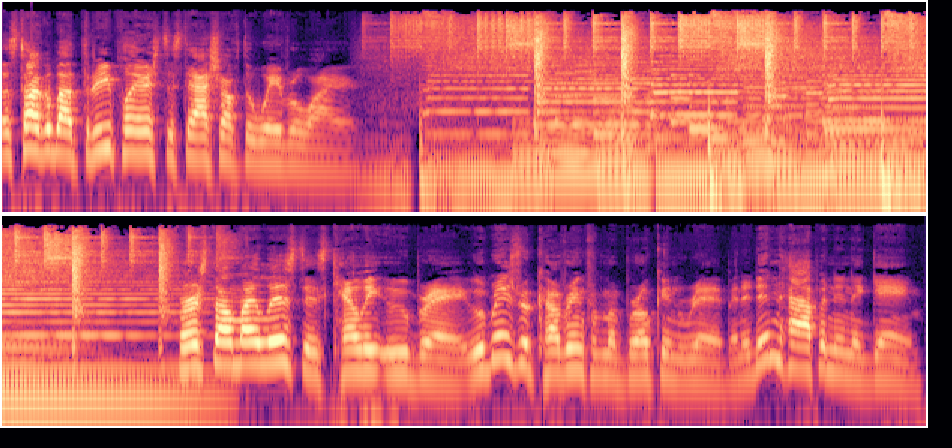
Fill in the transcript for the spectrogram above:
Let's talk about three players to stash off the waiver wire. First on my list is Kelly Oubre. Oubre is recovering from a broken rib, and it didn't happen in a game.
